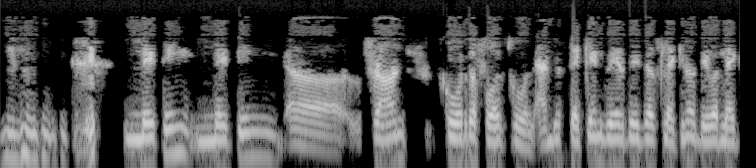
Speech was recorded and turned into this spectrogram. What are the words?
letting letting uh, France score the first goal and the second where they just like you know they were like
